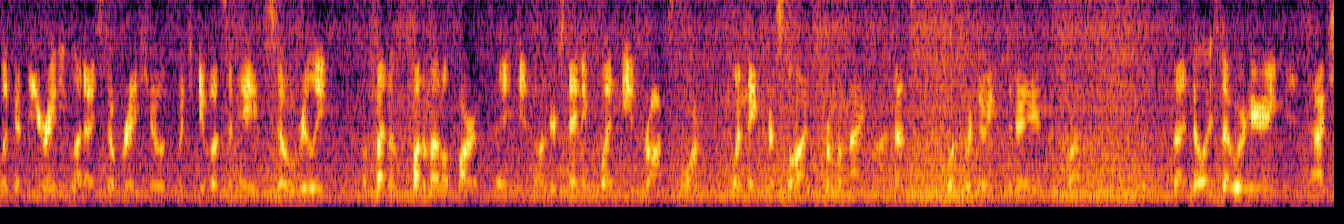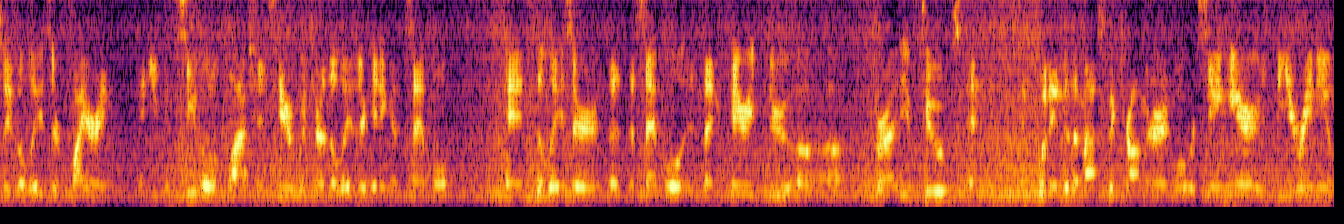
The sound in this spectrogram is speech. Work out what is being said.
look at the uranium lead isotope ratios, which give us an age. So really, a fun- fundamental part is understanding when these rocks form and when they crystallized from a magma. And that's what we're doing today in this lab. That noise that we're hearing is actually the laser firing, and you can see little flashes here, which are the laser hitting a sample and the laser, the, the sample is then carried through a, a variety of tubes and, and, put into the mass spectrometer. And what we're seeing here is the uranium,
